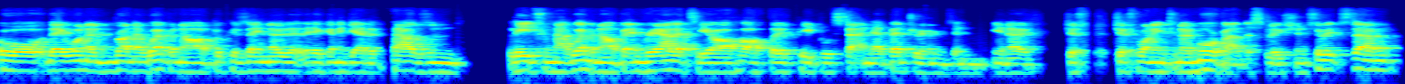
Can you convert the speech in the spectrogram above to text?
Or they want to run a webinar because they know that they're going to get a thousand leads from that webinar but in reality are half those people sat in their bedrooms and you know just just wanting to know more about the solution? So it's um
